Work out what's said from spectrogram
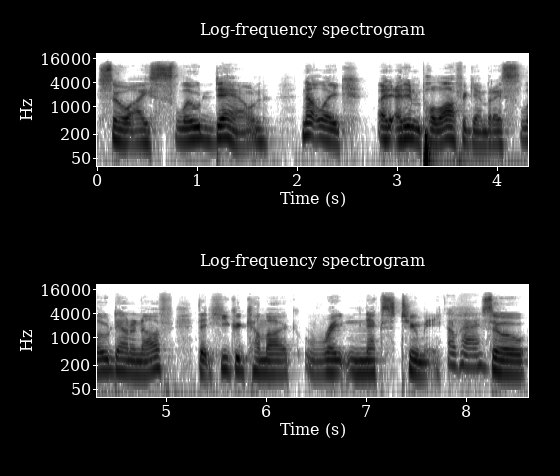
So I slowed down. Not like I, I didn't pull off again, but I slowed down enough that he could come back right next to me. Okay. So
